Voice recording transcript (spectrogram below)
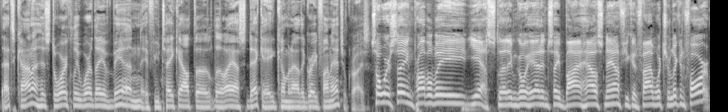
That's kind of historically where they have been if you take out the, the last decade coming out of the great financial crisis. So we're saying probably yes. Let him go ahead and say buy a house now if you can find what you're looking for.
